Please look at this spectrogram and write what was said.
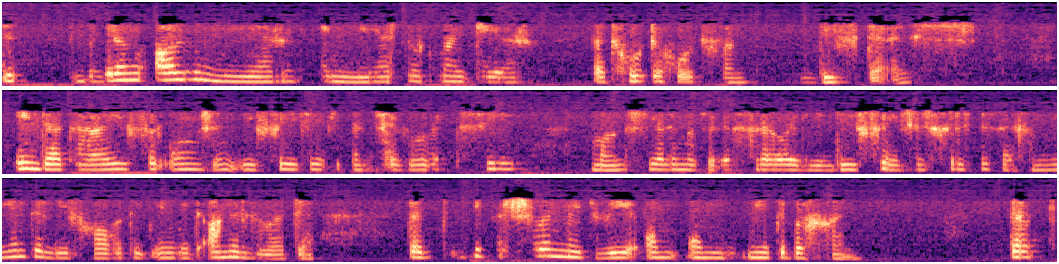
Dit bring al meer en meer tot my deur dat God 'n God van liefde is en dat hy vir ons in Efesiërs in sy woord sê mans julle moet julle vroue lief hê soos Christus sy gemeente liefgehad het en met ander woorde dat die persoon met wie om om mee te begin dat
